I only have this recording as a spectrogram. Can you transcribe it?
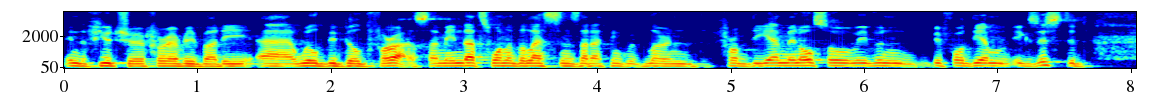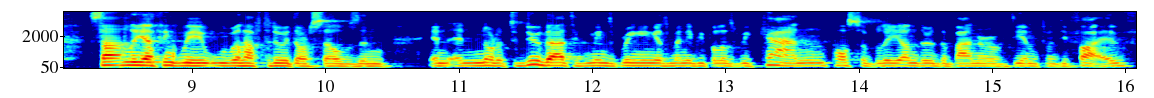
in the future for everybody uh, will be built for us. I mean, that's one of the lessons that I think we've learned from DiEM and also even before DiEM existed. Sadly, I think we, we will have to do it ourselves. And and, and, in order to do that, it means bringing as many people as we can, possibly under the banner of DiEM25,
